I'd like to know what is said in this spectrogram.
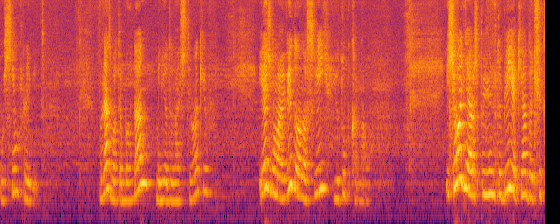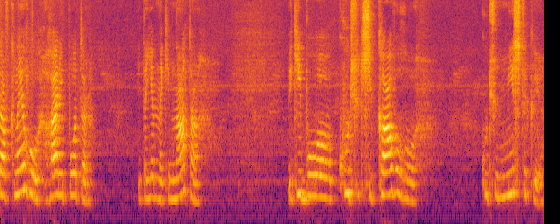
усім привіт. Мене звати Богдан, мені 11 років. І я знімаю відео на свій YouTube канал. І сьогодні я розповім тобі, як я дочитав книгу Гаррі Поттер і таємна кімната, в якій було кучу цікавого, кучу містики.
